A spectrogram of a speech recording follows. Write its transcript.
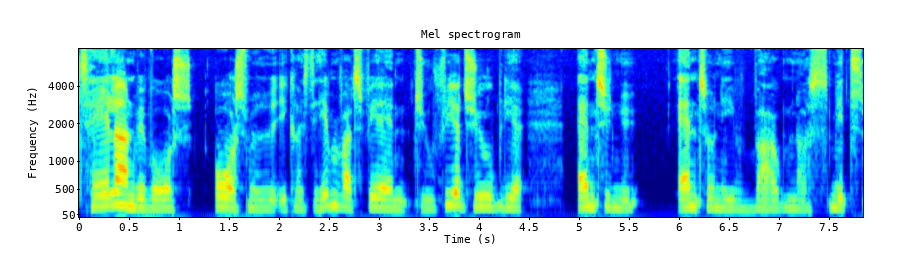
Taleren ved vores årsmøde i Kristi Himmelfartsferien 2024 bliver Anthony, Anthony Wagner Schmidt,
